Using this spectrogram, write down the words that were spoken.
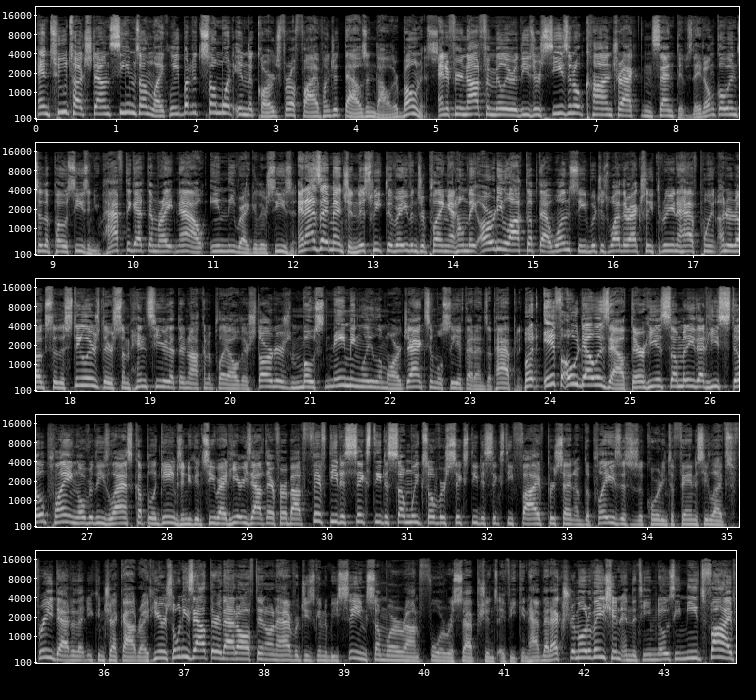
and two touchdowns seems unlikely, but it's somewhat in the cards for a $500,000 bonus. And if you're not familiar, these are seasonal contract incentives. They don't go into the postseason. You have to get them right now in the regular season. And as I mentioned, this week the Ravens are playing at home. They already locked up that one seed, which is why they're actually three and a half point underdogs to the Steelers. There's some hints here that they're not going to play all their starters, most namingly Lamar Jackson. We'll see if that ends up happening. But if Odell is out there, he is somebody that he's still playing over these last couple of games. And you can see right here, he's out there for about 50 to 60 to some weeks over 60 to 65% of the plays. This is according to Fantasy Life's free data that you can check out right here. So when he's out there that often, on average, he's going to be seeing somewhere around four receptions. If he can have that extra motivation and the team knows he needs five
